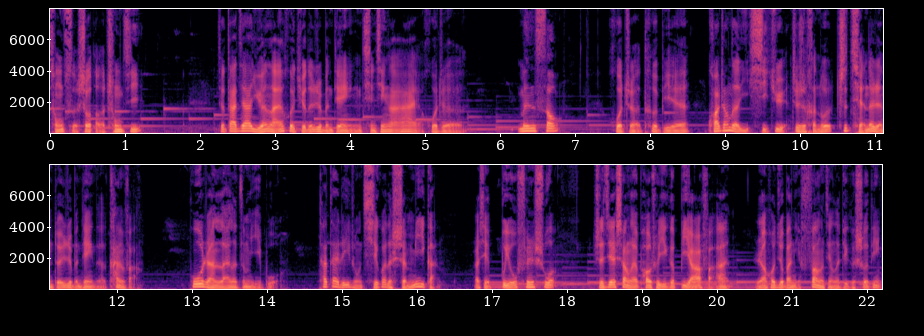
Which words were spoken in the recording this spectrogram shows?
从此受到了冲击。就大家原来会觉得日本电影情情爱爱，或者闷骚，或者特别夸张的喜剧，这是很多之前的人对日本电影的看法。忽然来了这么一部，它带着一种奇怪的神秘感，而且不由分说，直接上来抛出一个 BR 法案，然后就把你放进了这个设定。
